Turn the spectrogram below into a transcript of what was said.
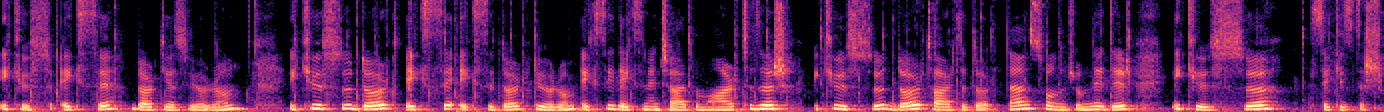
2 üssü eksi 4 yazıyorum. 2 üssü 4 eksi eksi 4 diyorum. Eksi ile eksinin çarpımı artıdır. 2 üssü 4 artı 4'ten sonucum nedir? 2 üssü 8'dir.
